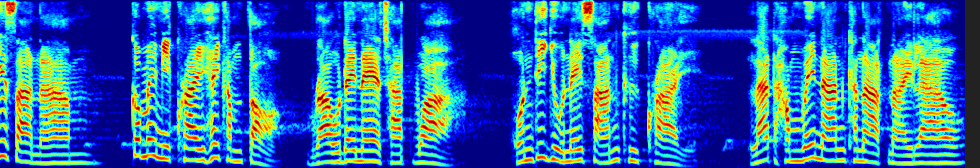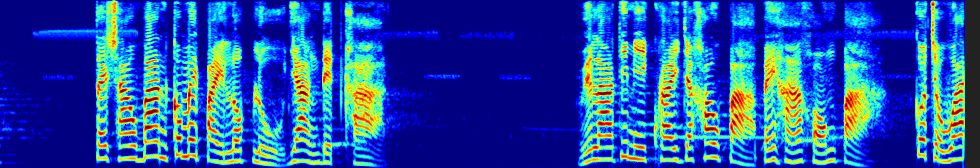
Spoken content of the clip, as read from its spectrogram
ที่สาน้ำก็ไม่มีใครให้คำตอบ เราได้แน่ชัดว่า คนที่อยู่ในสารคือใคร และทำไว้นานขนาดไหนแล้ว แต่ชาวบ้านก็ไม่ไปลบหลู่อย่างเด็ดขาด เวลาที่มีใครจะเข้าป่าไปหาของป่า ก็จะไหว้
